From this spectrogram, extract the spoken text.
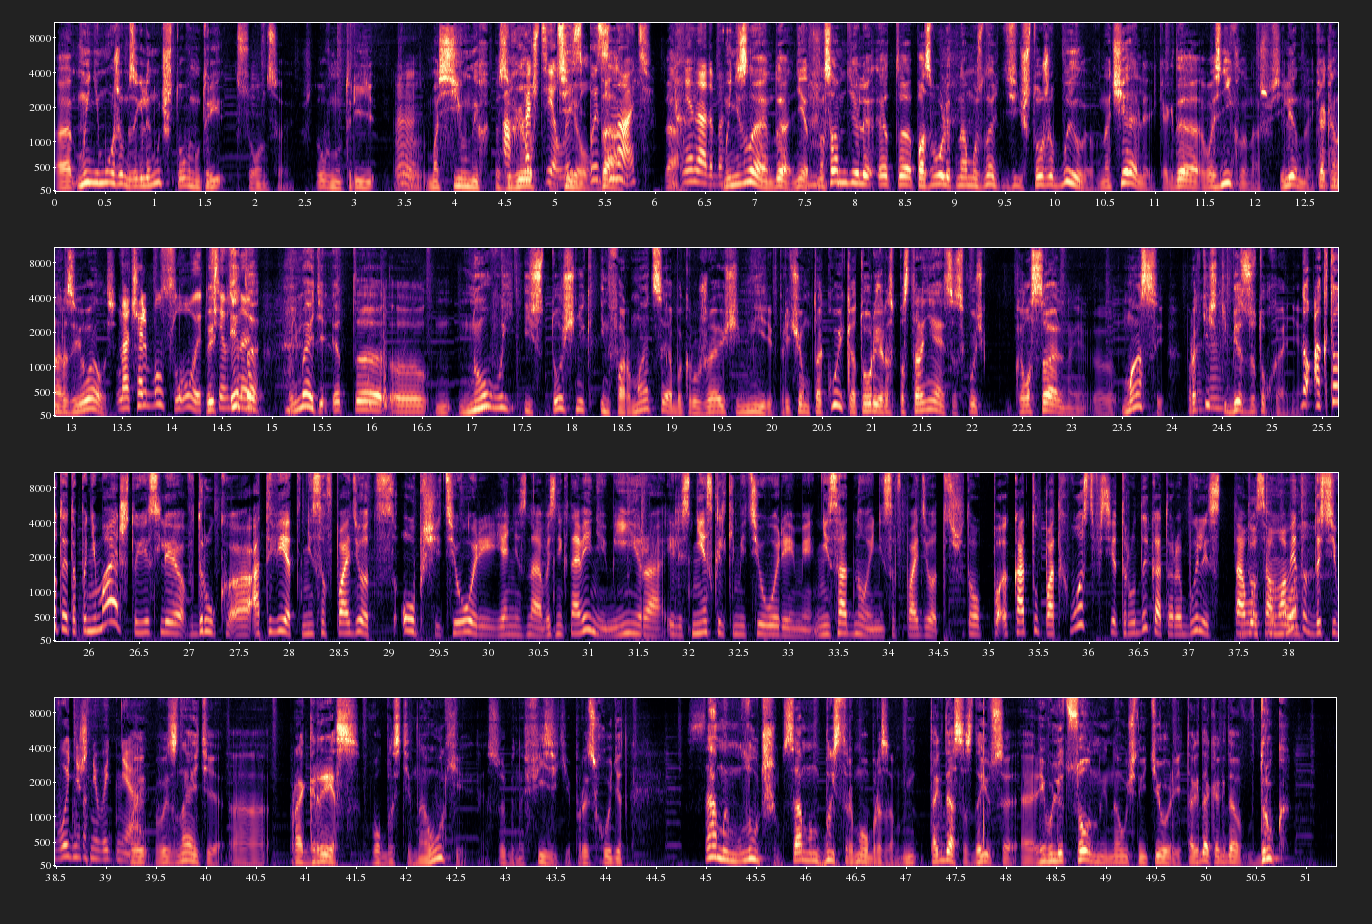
Э, мы не можем заглянуть, что внутри Солнца, что внутри э, массивных А звезд, хотелось тел. бы Да, знать. да. Не надо бы. Мы не знаем, да. Нет, на самом деле это позволит нам узнать, что же было в начале, когда возникла наша Вселенная, как она развивалась. Вначале был слово, это То есть все это, знают. понимаете, это э, новый источник информации об окружающем мире. Причем такой, который распространяется сквозь колоссальные э, массы практически без затухания. Ну, а кто-то это понимает, что если вдруг э, ответ не совпадет с общей теорией, я не знаю, возникновения мира или с несколькими теориями, ни с одной не совпадет, что коту под хвост все труды, которые были с того До самого того. момента до сегодняшнего дня. Вы, вы знаете, э, прогресс в области науки, особенно физики, происходит самым лучшим, самым быстрым образом. Тогда создаются э, революционные научные теории, тогда, когда вдруг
